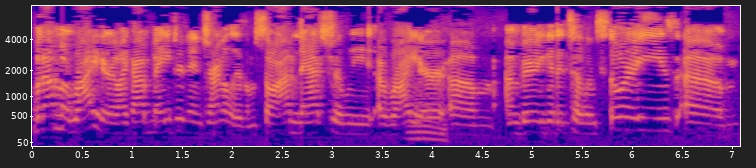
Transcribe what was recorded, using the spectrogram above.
but I'm a writer. Like, I majored in journalism, so I'm naturally a writer. Um, I'm very good at telling stories. Um,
